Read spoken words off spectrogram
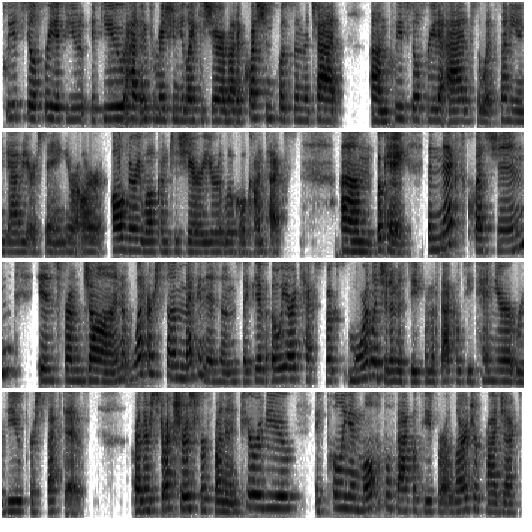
Please feel free if you, if you have information you'd like to share about a question posted in the chat, um, please feel free to add to what Sunny and Gabby are saying. You're are all very welcome to share your local context. Um, okay, the next question is from John. What are some mechanisms that give OER textbooks more legitimacy from a faculty tenure review perspective? Are there structures for front-end peer review? If pulling in multiple faculty for a larger project,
